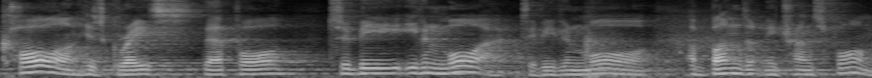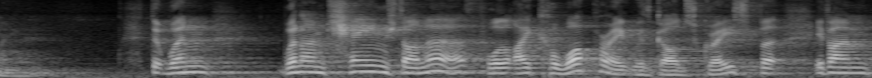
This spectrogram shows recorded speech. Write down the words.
call on His grace, therefore, to be even more active, even more abundantly transforming. That when, when I'm changed on earth, well, I cooperate with God's grace, but if I'm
